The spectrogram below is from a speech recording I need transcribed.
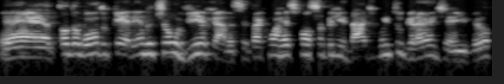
é, todo mundo querendo te ouvir, cara. Você está com uma responsabilidade muito grande aí, viu?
